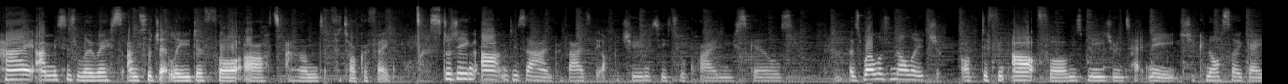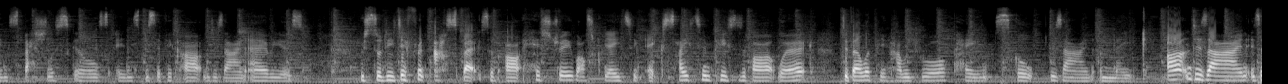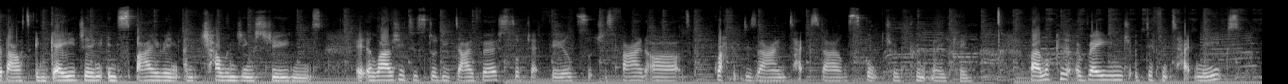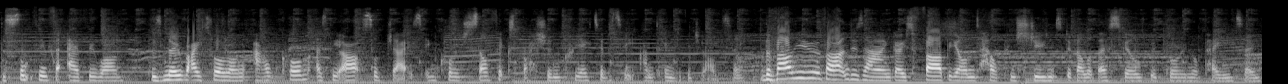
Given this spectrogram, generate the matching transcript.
Hi, I'm Mrs Lewis. I'm subject leader for art and photography. Studying art and design provides the opportunity to acquire new skills. As well as knowledge of different art forms, media and techniques, you can also gain specialist skills in specific art and design areas. We study different aspects of art history whilst creating exciting pieces of artwork, developing how we draw, paint, sculpt, design and make. Art and design is about engaging, inspiring and challenging students. It allows you to study diverse subject fields such as fine art, graphic design, textile, sculpture and printmaking. By looking at a range of different techniques, there's something for everyone. There's no right or wrong outcome as the art subjects encourage self-expression, creativity and individuality. The value of art and design goes far beyond helping students develop their skills with drawing or painting.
